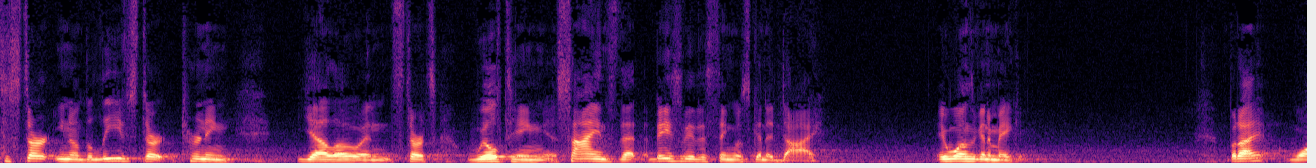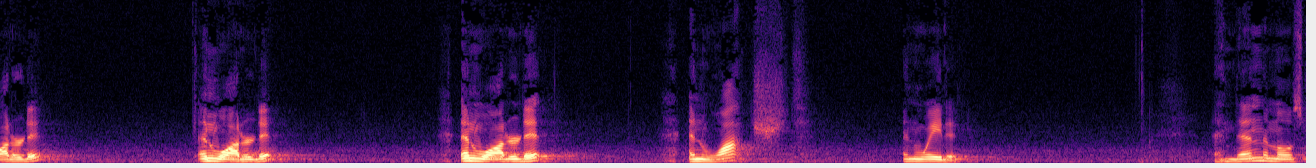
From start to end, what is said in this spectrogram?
to start, you know, the leaves start turning yellow and starts wilting, signs that basically this thing was going to die. It wasn't going to make it. But I watered it and watered it and watered it and watched and waited. And then the most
